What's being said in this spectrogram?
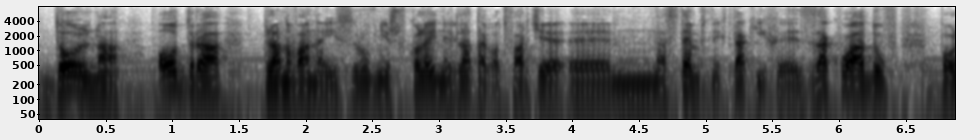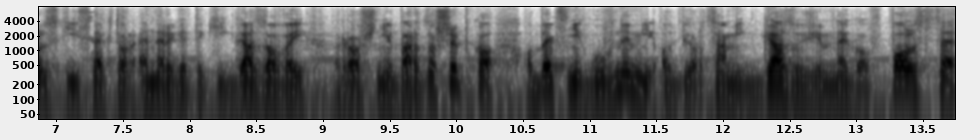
Dolna Odra. Planowane jest również w kolejnych latach otwarcie e, następnych takich e, zakładów. Polski sektor energetyki gazowej rośnie bardzo szybko. Obecnie głównymi odbiorcami gazu ziemnego w Polsce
